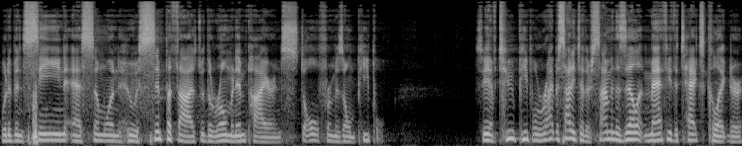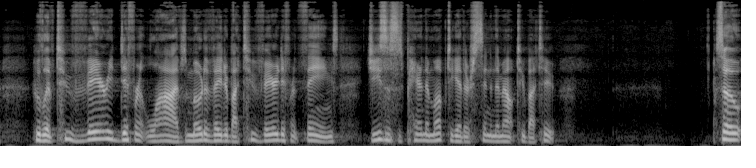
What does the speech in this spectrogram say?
would have been seen as someone who sympathized with the Roman Empire and stole from his own people. So you have two people right beside each other, Simon the Zealot and Matthew the tax collector, who lived two very different lives, motivated by two very different things. Jesus is pairing them up together, sending them out two by two. So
